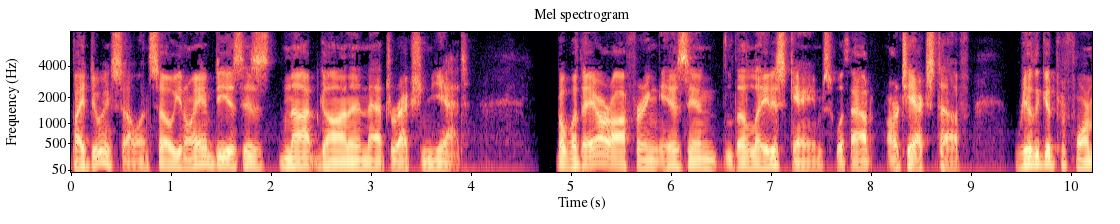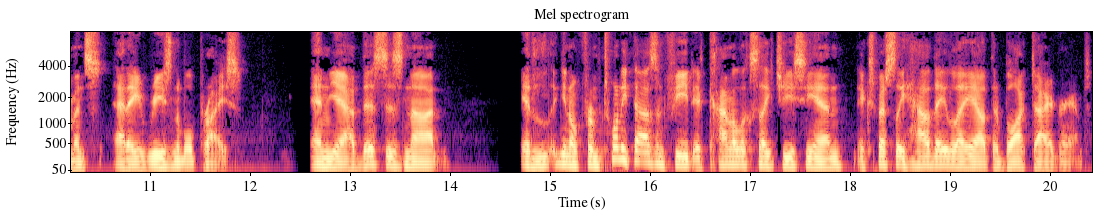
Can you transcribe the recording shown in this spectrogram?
by doing so. And so you know AMD is is not gone in that direction yet. But what they are offering is in the latest games without RTX stuff, really good performance at a reasonable price and yeah, this is not it. You know, from twenty thousand feet, it kind of looks like GCN, especially how they lay out their block diagrams.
